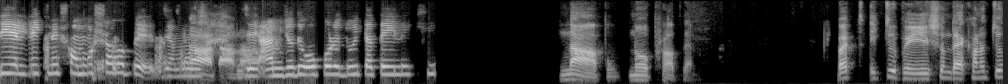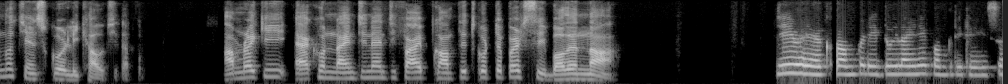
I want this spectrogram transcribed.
দিয়ে লিখলে সমস্যা হবে? যেমন না না না। যে আমি যদি ওপরে দুইটাতেই লিখি? না আপু নো প্রবলেম বাট একটু ভেরিয়েশন দেখানোর জন্য চেঞ্জ করে লেখা উচিত আপু। আমরা কি এখন নাইনটিন নাইনটি ফাইভ কমপ্লিট করতে পারছি? বলেন না। জি ভাইয়া কমপ্লিট দুই লাইনে কমপ্লিট হয়ে গেছে।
